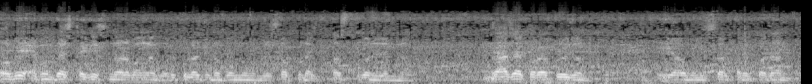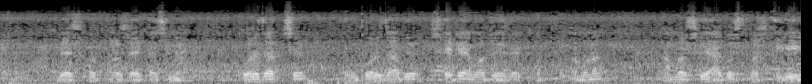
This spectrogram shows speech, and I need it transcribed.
হবে এবং দেশটাকে সোনার বাংলা গড়ে তোলার জন্য বঙ্গবন্ধুর স্বপ্নটাকে বাস্তবায়নের জন্য যা যা করা প্রয়োজন, এই আওয়ামী লীগ সরকারের প্রধান দেশ রত্ন শেখ হাসিনা করে যাচ্ছে এবং করে যাবে, সেটাই আমাদের একমাত্র কামনা। আমরা সেই আগস্ট মাস থেকেই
